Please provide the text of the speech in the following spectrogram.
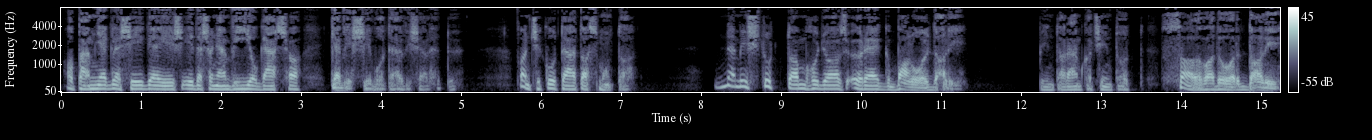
Apám nyeglesége és édesanyám víjogása kevéssé volt elviselhető. Fancsikó tehát azt mondta, nem is tudtam, hogy az öreg baloldali. Pinta rám kacsintott. Salvador Dali.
